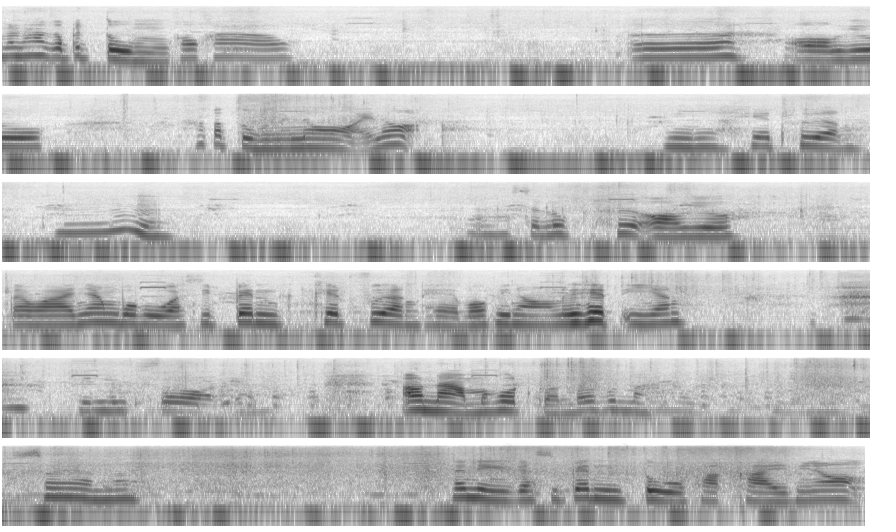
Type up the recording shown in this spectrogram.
มันหาก็เป็นตุ่มขาวๆเออ ออกอยู่หาก็ตุ่มน้อยๆเนาะนี่เฮ็ดเฟืองอืมอะสรุปคือออกอยู่ แต่ว่ายังบ่ฮู้ว่าสิเป็นเฮ็ดเฟืองแท้บ่พี่น้องหรือเฮ็ดอีหยังเป็นลูกสอดเอาน้ำมาหดก่อนได้พุ่นมาแซ่บนะ แล้วนี่ก็สิเป็นตู้ผักไข่พี่น้อง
